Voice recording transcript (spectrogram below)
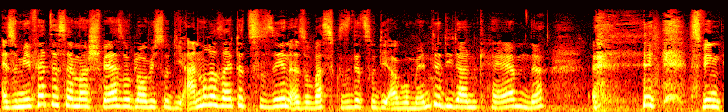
Also mir fällt es ja immer schwer, so glaube ich, so die andere Seite zu sehen. Also was sind jetzt so die Argumente, die dann kämen, ne? Deswegen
